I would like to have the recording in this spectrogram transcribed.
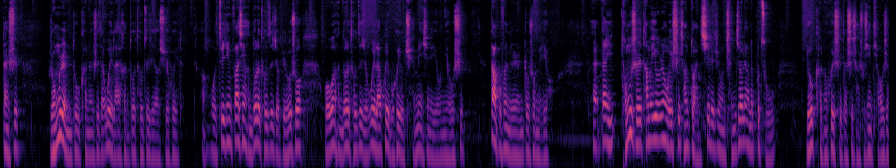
但是容忍度可能是在未来很多投资者要学会的啊。我最近发现很多的投资者，比如说我问很多的投资者未来会不会有全面性的有牛市，大部分的人都说没有，哎，但同时他们又认为市场短期的这种成交量的不足。有可能会使得市场出现调整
